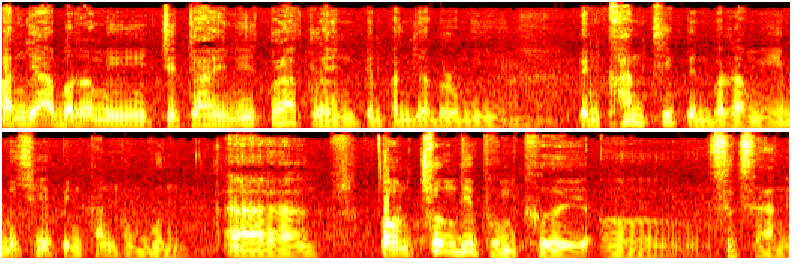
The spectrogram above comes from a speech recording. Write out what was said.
ปัญญาบารมีจิตใจนี่กล้าแกร่งเป็นปัญญาบารมีอืมเป็นขั้นที่เป็นบารมี ไม่ใช่เป็นขั้นของบุญเอ่อตอนช่วงที่ผมเคยเอ่อศึกษาใน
